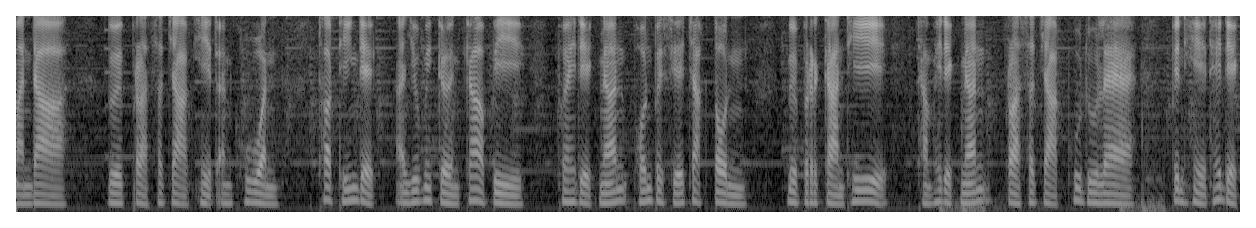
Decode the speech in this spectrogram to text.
มารดา โดยปราศจากเหตุอันควร ทอดทิ้งเด็กอายุไม่เกิน 9 ปี เพื่อให้เด็กนั้นพ้นไปเสียจากตน โดยประการที่ทำให้เด็กนั้นปราศจากผู้ดูแล เป็นเหตุให้เด็ก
